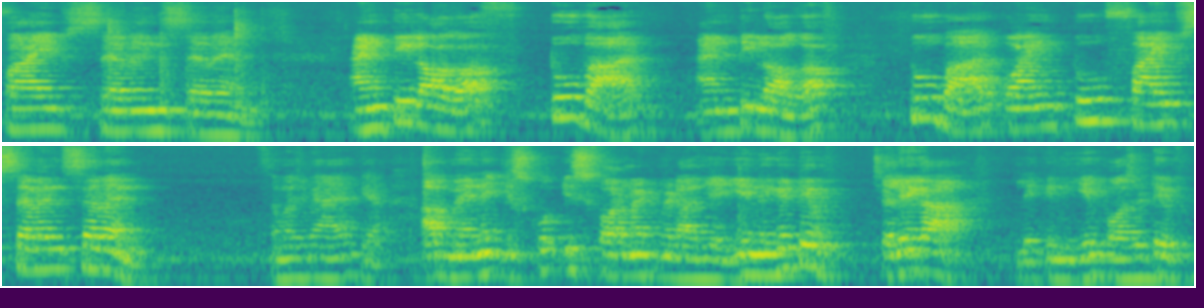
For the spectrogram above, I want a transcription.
five seven seven antilog of two bar antilog of two bar point two five seven seven समझ में आया क्या? अब मैंने इसको इस फॉर्मेट में डाल दिया। ये नेगेटिव चलेगा, लेकिन ये पॉजिटिव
